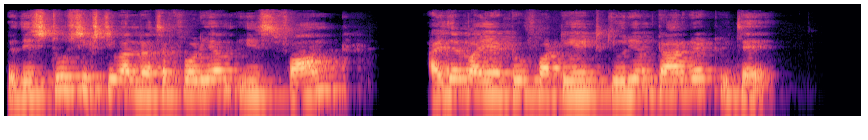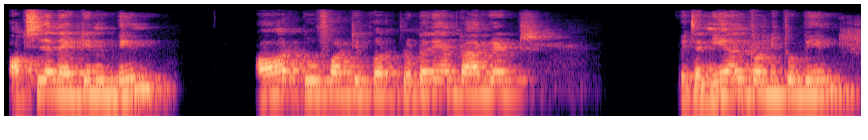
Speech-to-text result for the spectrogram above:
This 261 rutherfordium is formed either by a 248 curium target with a oxygen 18 beam or 244 plutonium target with a neon 22 beam.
